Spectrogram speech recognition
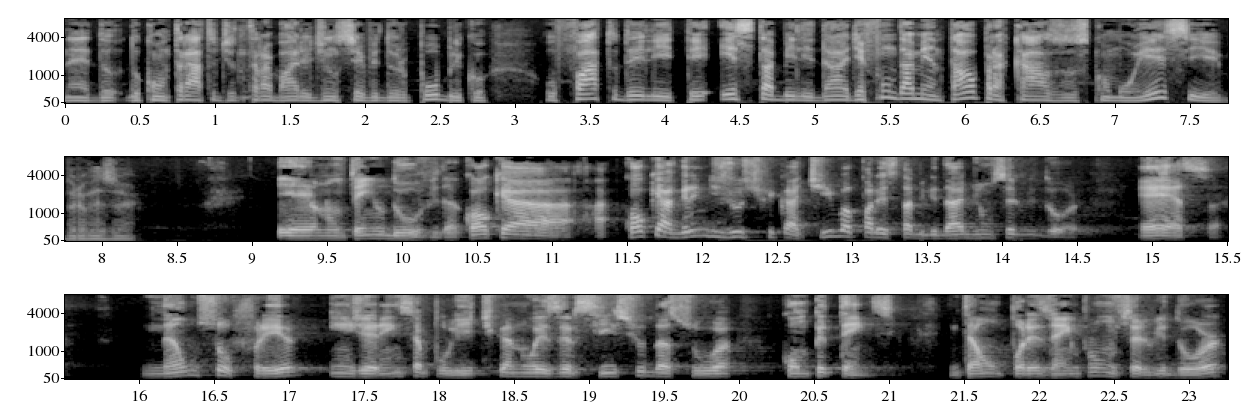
né, do, do contrato de trabalho de um servidor público, o fato dele ter estabilidade é fundamental para casos como esse, professor? Eu não tenho dúvida. Qual que, é a, qual que é a grande justificativa para a estabilidade de um servidor? É essa: não sofrer ingerência política no exercício da sua competência. Então, por exemplo, um servidor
